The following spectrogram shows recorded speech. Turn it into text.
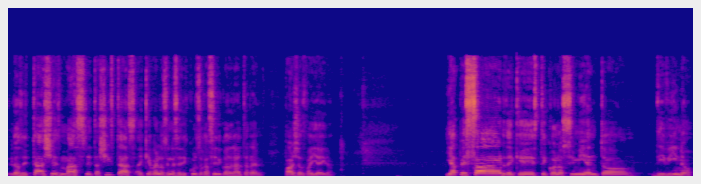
Los detalles más detallistas hay que verlos en ese discurso jasídico del Alter Rebbe, Parshas Valleiro. Y a pesar de que este conocimiento divino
